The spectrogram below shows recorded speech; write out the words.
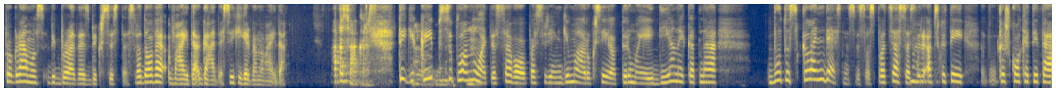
programos big brothers big sisters vadovę vaidą gadę sveiki gerbiama vaida Labas vakaras. Taigi, kaip suplanuoti savo pasirengimą rugsėjo pirmajai dienai, kad, na, būtų sklandesnis visas procesas ir Mhm. apskritai kažkokią tai tą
